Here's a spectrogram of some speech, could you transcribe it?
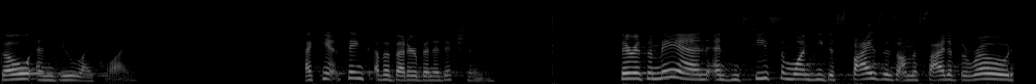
Go and do likewise. I can't think of a better benediction. There is a man, and he sees someone he despises on the side of the road,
